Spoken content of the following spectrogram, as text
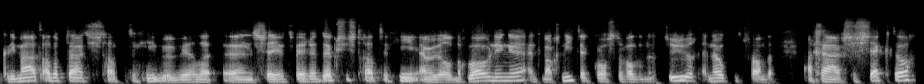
klimaatadaptatiestrategie, we willen een CO2-reductiestrategie en we willen nog woningen. En het mag niet ten koste van de natuur en ook niet van de agrarische sector.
